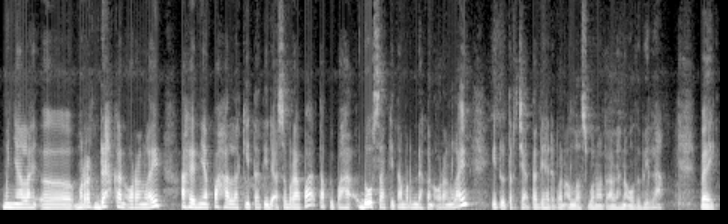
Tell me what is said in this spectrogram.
menyalah e, merendahkan orang lain, akhirnya pahala kita tidak seberapa, tapi paha, dosa kita merendahkan orang lain itu tercatat di hadapan Allah Subhanahu wa taala. Nauzubillah. Baik.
